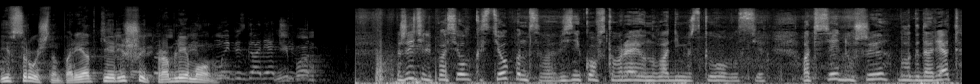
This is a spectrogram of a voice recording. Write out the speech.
и в срочном порядке решить проблему. Жители поселка Степанцево Визняковского района Владимирской области от всей души благодарят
